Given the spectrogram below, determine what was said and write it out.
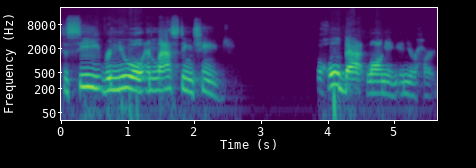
to see renewal and lasting change. So hold that longing in your heart.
